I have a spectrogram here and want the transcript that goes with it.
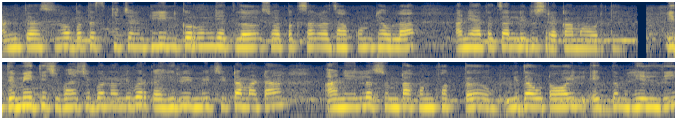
आणि त्यासोबतच किचन क्लीन करून घेतलं. स्वयंपाक सगळा झाकून ठेवला. आणि आता चालले दुसऱ्या कामावरती. इथे मेथीची भाजी बनवली बरं का. हिरवी मिरची टमाटा. आणि लसूण टाकून फक्त विदाऊट ऑइल एकदम हेल्दी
